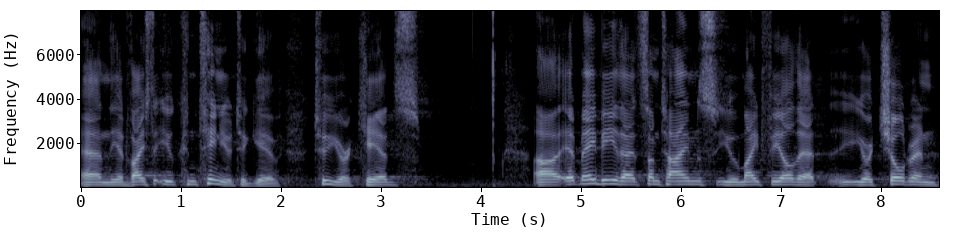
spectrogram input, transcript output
and the advice that you continue to give to your kids. Uh, it may be that sometimes you might feel that your children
